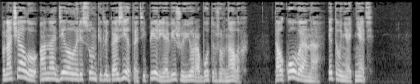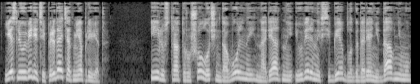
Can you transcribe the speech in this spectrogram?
Поначалу она делала рисунки для газет, а теперь я вижу ее работы в журналах. Толковая она, этого не отнять. Если увидите, передайте от меня привет». И иллюстратор ушел очень довольный, нарядный и уверенный в себе благодаря недавнему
